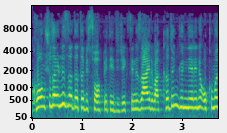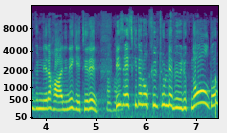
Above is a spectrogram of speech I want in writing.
Komşularınızla da tabii sohbet edeceksiniz. Ayrı bak kadın günlerini okuma günleri haline getirin. Biz eskiden o kültürle büyüdük. Ne oldu?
